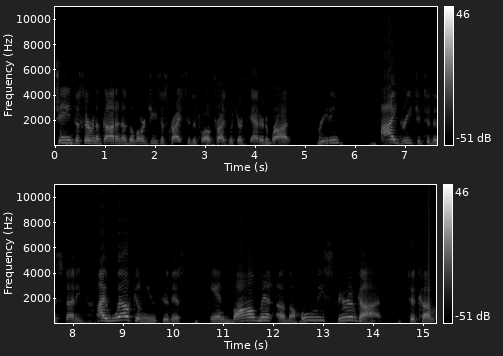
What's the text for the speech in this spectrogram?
James, a servant of God and of the Lord Jesus Christ, to the twelve tribes which are scattered abroad, greeting. I greet you to this study. I welcome you to this involvement of the Holy Spirit of God to come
